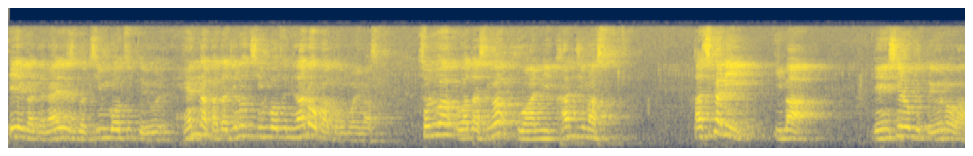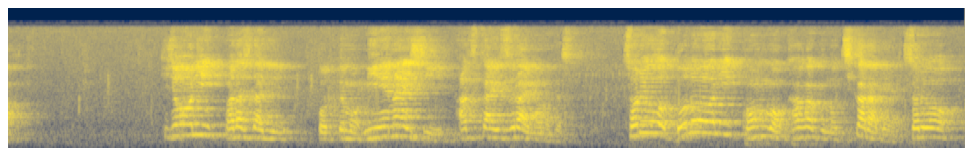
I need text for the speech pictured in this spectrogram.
映画でないですけど沈没という変な形の沈没になろうかと思います。それは私は不安に感じます。確かに今原子力というのは非常に私たちにとっても見えないし扱いづらいものです。それをどのように今後科学の力でそれを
